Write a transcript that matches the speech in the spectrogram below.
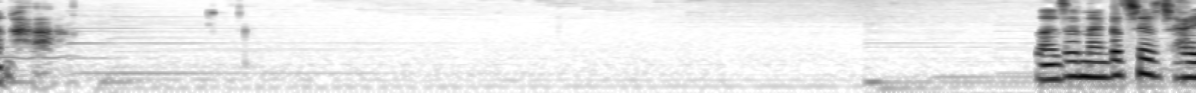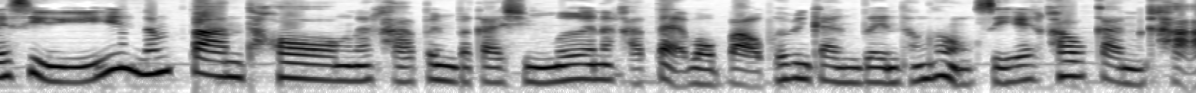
นะคะ หลังจากนั้นก็จะใช้สีน้ำตาลทองนะคะ เป็นประกายชิมเมอร์นะคะ แตะเบาๆเพื่อเป็นการเบลนทั้งสองสีให้เข้ากันค่ะ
